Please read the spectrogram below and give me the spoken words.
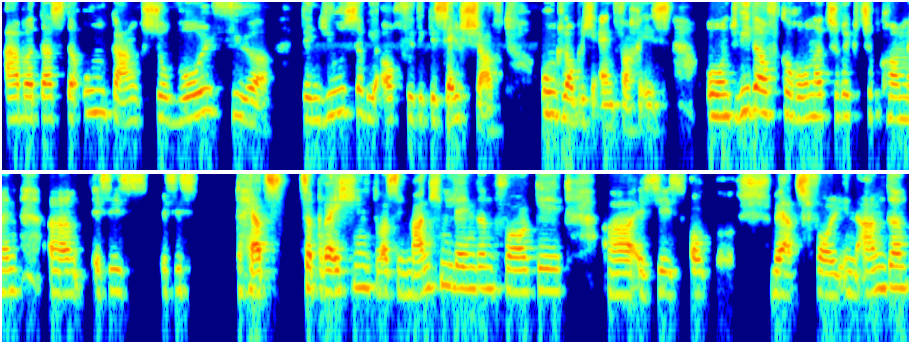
aber dass der Umgang sowohl für den User wie auch für die Gesellschaft unglaublich einfach ist. Und wieder auf Corona zurückzukommen, äh, es, ist, es ist herzzerbrechend, was in manchen Ländern vorgeht. Äh, es ist schmerzvoll in anderen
